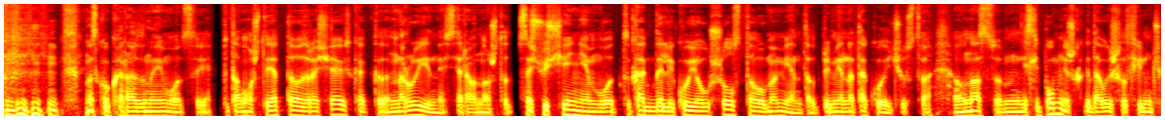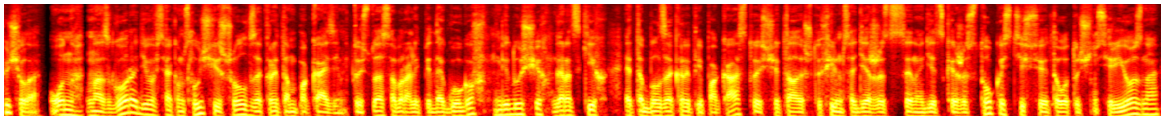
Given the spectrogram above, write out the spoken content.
Насколько разные эмоции. Потому что я-то возвращаюсь как на руины все равно, что с ощущением, вот как далеко я ушел с того момента. Вот примерно такое чувство. А У нас, если помнишь, когда вышел фильм «Чучело», он у нас в городе, во всяком случае, шел в закрытом показе. То есть туда собрали педагогов ведущих городских. Это был закрытый показ, то есть считалось, что фильм содержит сцены детской жестокости, все это вот очень серьезно.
